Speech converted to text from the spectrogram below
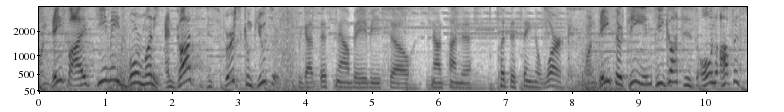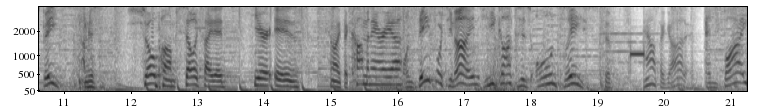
On day five, he made more money and got his first computer. We got this now, baby, so now it's time to put this thing to work. On day 13, he got his own office space. I'm just so pumped, so excited. Here is kind of like the common area. On day 49, he got his own place. The house, I got it. And by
